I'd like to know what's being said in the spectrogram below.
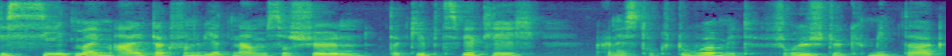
die sieht man im Alltag von Vietnam so schön. Da gibt es wirklich eine Struktur mit Frühstück, Mittag,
